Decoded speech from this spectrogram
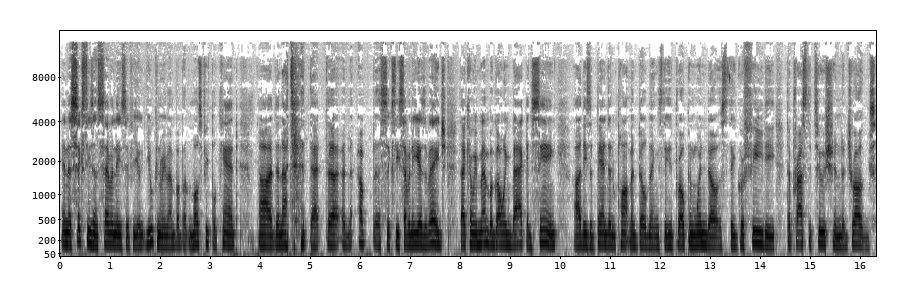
In the 60s and 70s, if you, you can remember, but most people can't, uh, they're not that uh, up uh, 60, 70 years of age that can remember going back and seeing uh, these abandoned apartment buildings, these broken windows, the graffiti, the prostitution, the drugs.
